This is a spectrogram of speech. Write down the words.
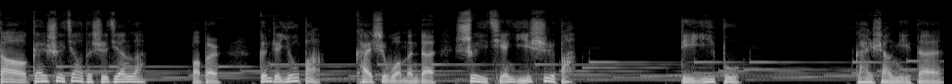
到该睡觉的时间了，宝贝儿，跟着优爸开始我们的睡前仪式吧。第一步，盖上你的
